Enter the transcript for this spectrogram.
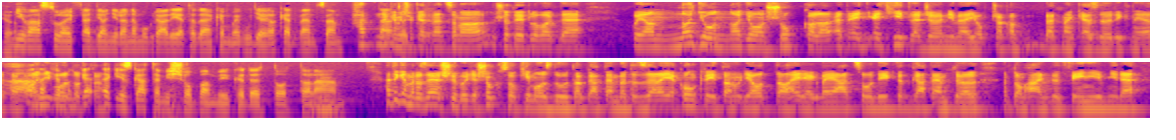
Ja. Nyilván azt tudom, hogy Freddy annyira nem ugrál érted, de nekem meg ugye a kedvencem. Hát nekem Tehát, is a kedvencem a Sötét Lovag, de olyan nagyon-nagyon sokkal, hát egy, egy Heath Ledger-nyivel jobb csak a Batman kezdődiknél. Tehát Á, annyi nekem volt ott ge- a... egész Gotham is jobban működött ott talán. Hát igen, mert az elsőből ugye sokszor kimozdultak Gothambe, tehát az eleje konkrétan ugye ott a hegyekbe játszódik, tehát Gothamtől nem tudom hány fényévnyire.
